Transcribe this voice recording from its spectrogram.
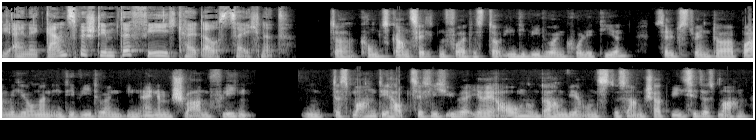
die eine ganz bestimmte Fähigkeit auszeichnet. Da kommt es ganz selten vor, dass da Individuen kollidieren, selbst wenn da ein paar Millionen Individuen in einem Schwarm fliegen. Und das machen die hauptsächlich über ihre Augen. Und da haben wir uns das angeschaut, wie sie das machen.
